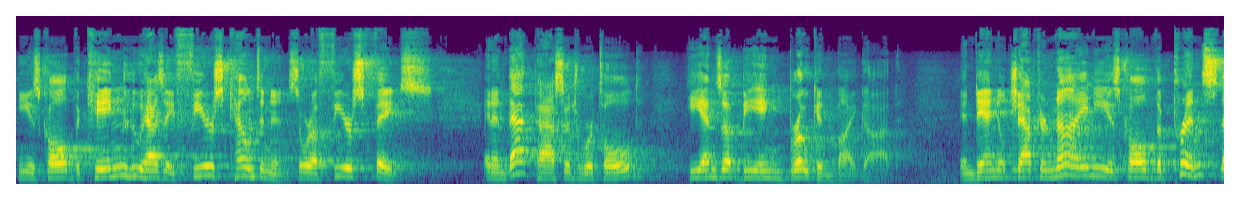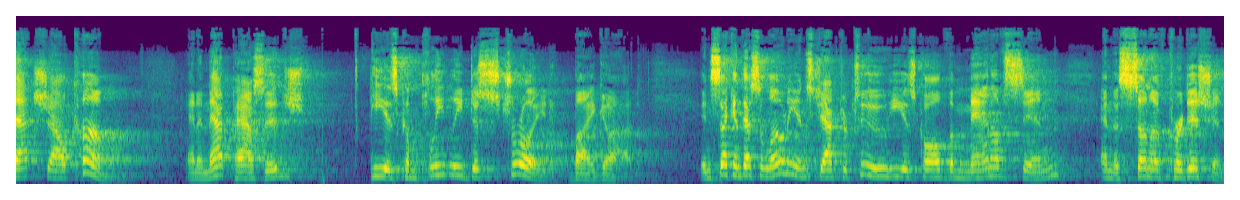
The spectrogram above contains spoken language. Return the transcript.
he is called the king who has a fierce countenance or a fierce face. And in that passage, we're told he ends up being broken by God. In Daniel chapter 9, he is called the prince that shall come. And in that passage, he is completely destroyed by God. In 2 Thessalonians chapter 2, he is called the man of sin and the son of perdition.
